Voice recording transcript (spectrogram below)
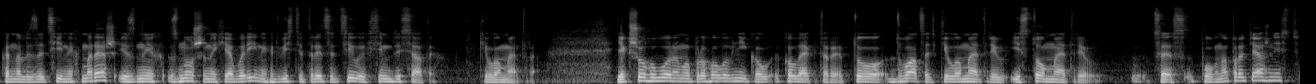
каналізаційних мереж, із них зношених і аварійних 230,7 км. Якщо говоримо про головні колектори, то 20 км і 100 метрів це повна протяжність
